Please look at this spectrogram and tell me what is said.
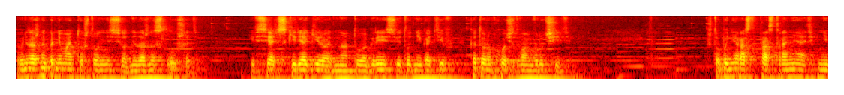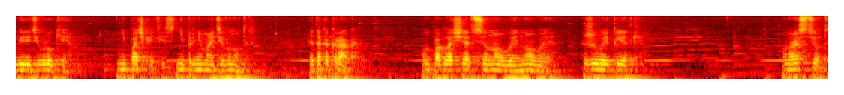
Вы не должны принимать то, что он несет, не должны слушать и всячески реагировать на ту агрессию и тот негатив, который он хочет вам вручить. Чтобы не распространять, не берите в руки – не пачкайтесь, не принимайте внутрь. Это как рак. Он поглощает все новые и новые живые клетки. Он растет.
